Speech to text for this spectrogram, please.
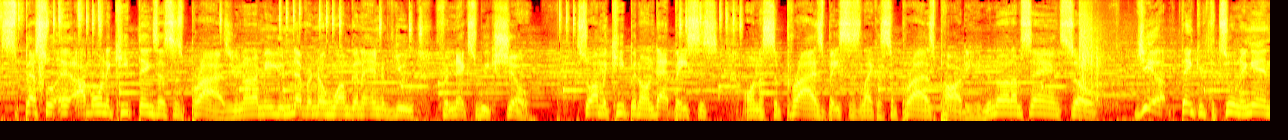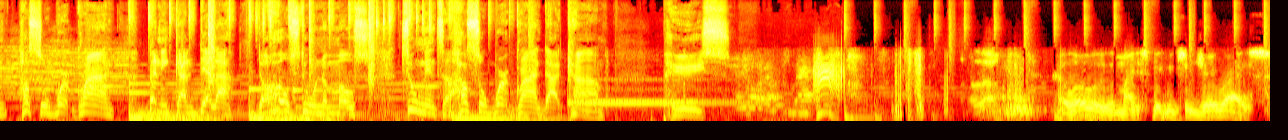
Special, eh, I'm going to keep things as a surprise. You know what I mean? You never know who I'm going to interview for next week's show. So I'm gonna keep it on that basis, on a surprise basis, like a surprise party. You know what I'm saying? So, yeah, thank you for tuning in. Hustle, work, grind. Benny Candela, the host doing the most. Tune into hustleworkgrind.com. Peace. Hello. Hello, am I speaking to Jay Rice?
